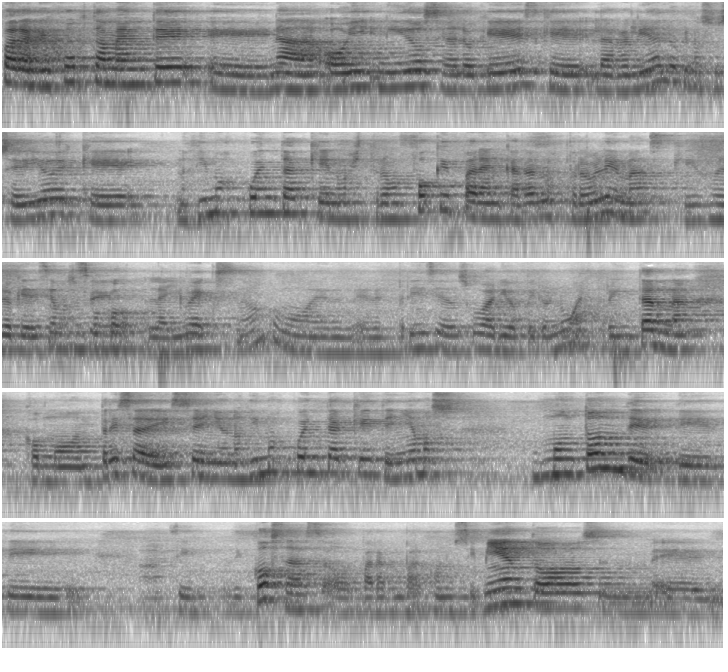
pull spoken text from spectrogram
para que justamente, nada, hoy Nido sea lo que es, que la realidad lo que nos sucedió es que nos dimos cuenta que nuestro enfoque para encarar los problemas, que es lo que decíamos un poco la UX, ¿no? como en, la experiencia de usuario, pero nuestra interna como empresa de diseño, nos dimos cuenta que teníamos un montón de de cosas o para conocimientos, eh,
